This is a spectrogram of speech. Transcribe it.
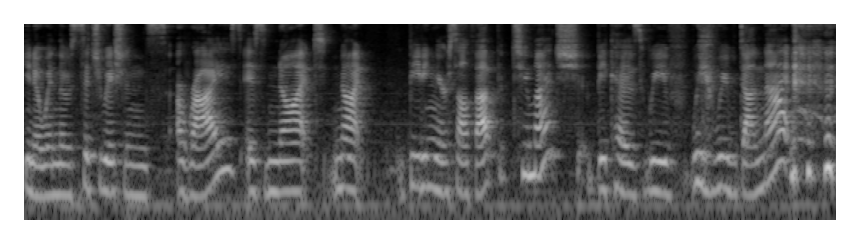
you know when those situations arise is not not beating yourself up too much because we've we've, we've done that.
